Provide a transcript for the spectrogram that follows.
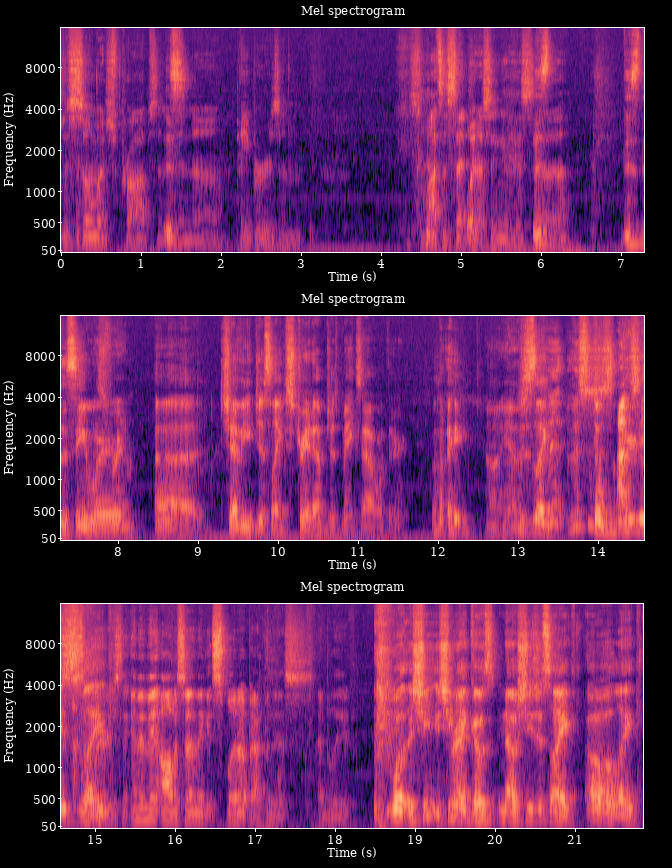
just so much props and, This- and uh, papers and lots of set What? dressing in this, This- uh, This is the scene where uh, Chevy just like straight up just makes out with her. Like, Uh, yeah, Just this, like thi- this is the just- weirdest, this is the like- weirdest thing. and then they, all of a sudden they get split up after this. I believe. well, she she Right. like goes no, she's just like oh like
